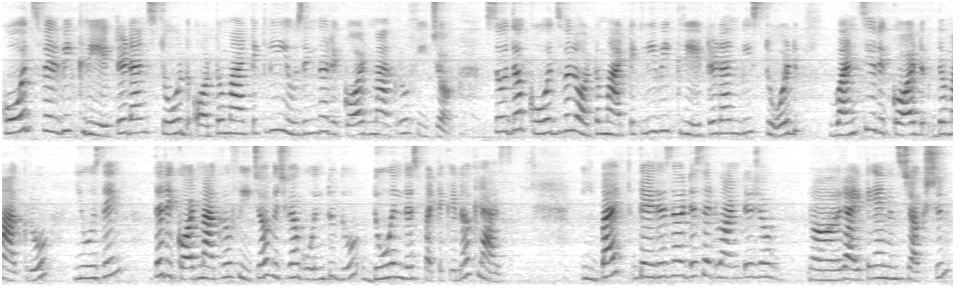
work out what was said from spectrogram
codes will be created and stored automatically using the record macro feature. So the codes will automatically be created and be stored once you record the macro using the record macro feature which we are going to do do in this particular class. But there is a disadvantage of uh, writing an instruction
